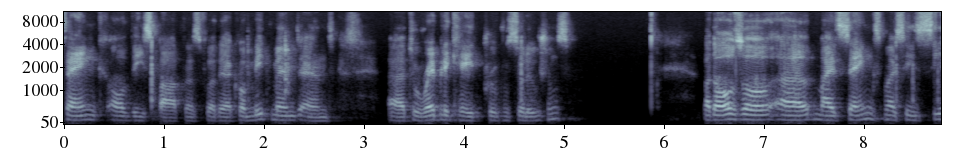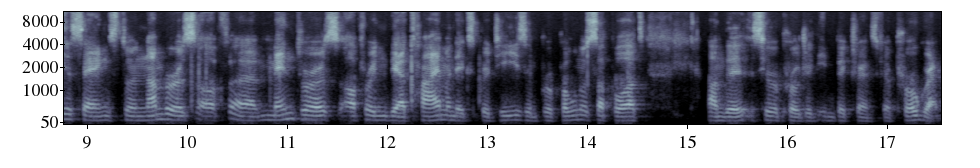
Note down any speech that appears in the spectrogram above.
thank all these partners for their commitment and uh, to replicate proven solutions. But also uh, my thanks, my sincere thanks to a numbers of uh, mentors offering their time and expertise and pro bono support on the Zero Project Impact Transfer Program.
